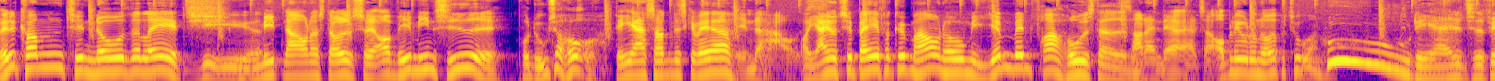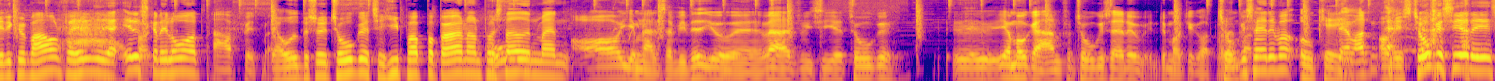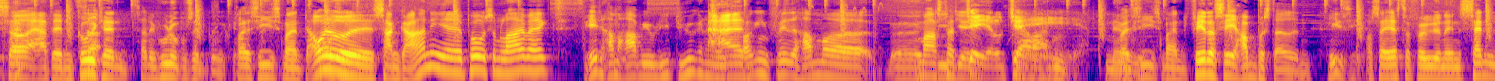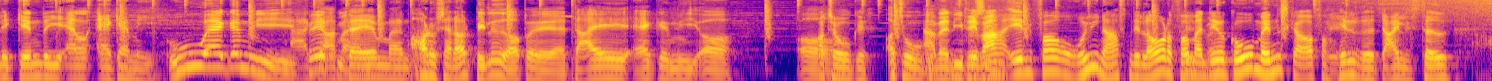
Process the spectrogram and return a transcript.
Velkommen til Know The Ledge. Yeah. Mit navn er Stolse, og ved min side, Producer H. det er sådan, det skal være. In the house. Og jeg er jo tilbage fra København, homie, hjemvendt fra hovedstaden. Sådan der, altså. Oplever du noget på turen? Uh, det er altid fedt i København, for helvede. Jeg elsker det lort. Ah, fedt, mand. Jeg er ude og besøge Toge til hiphop på børneren på staden, mand. Åh, oh, jamen altså, vi ved jo, øh, hvad vi siger, Toge. Øh, jeg må gerne, for Toge sagde det, det måtte jeg godt. Toge var sagde, det var okay. Der var den. Og hvis Toge siger det, så er den godkendt. Så, så er det 100% godkendt. Præcis, mand. Der var jo uh, Sangani uh, på som live act. Fedt, ham har vi jo lige dyrket. Han er fucking fed. Ham og øh, Master DJ. JLJ. Præcis, mand. Fedt at se ham på staden. Helt sikkert. Og så efterfølgende en sand legende i Al Agami. Uh, Agami. Fedt, goddamn, mand. mand. Åh, oh, du satte også et billede op øh, af dig, Agami og... Og, Og Toge. Og Toge, Ja, men lige det var præcis. en for rygende aften, det lover dig for, man. Det er jo gode mennesker, og for helvede dejligt sted.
